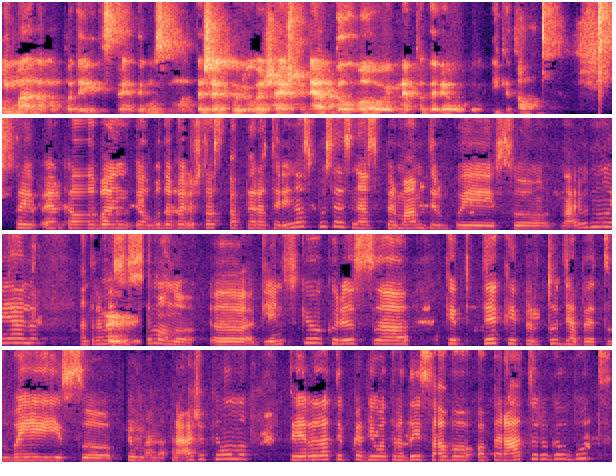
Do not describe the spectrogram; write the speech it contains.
įmanoma padaryti sprendimus montaže, kurių aš aišku neapgalvojau ir nepadariau iki tol. Taip, ir kalbant galbūt dabar iš tos operatorinės pusės, nes pirmam dirbai su Narvidinu Jeliu, antrame su Simonu uh, Glinskiu, kuris uh, kaip tik, kaip ir tu debetuvai su pilnametražiu filmu, tai yra taip, kad jau atradai savo operatorių galbūt?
